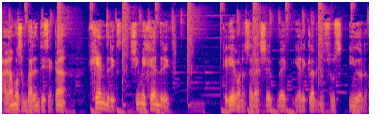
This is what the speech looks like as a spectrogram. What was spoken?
hagamos un paréntesis acá. Hendrix, Jimi Hendrix, quería conocer a Jeff Beck y Eric Clapton, sus ídolos.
